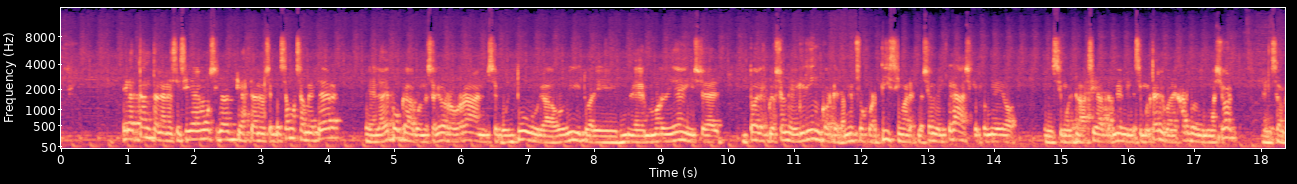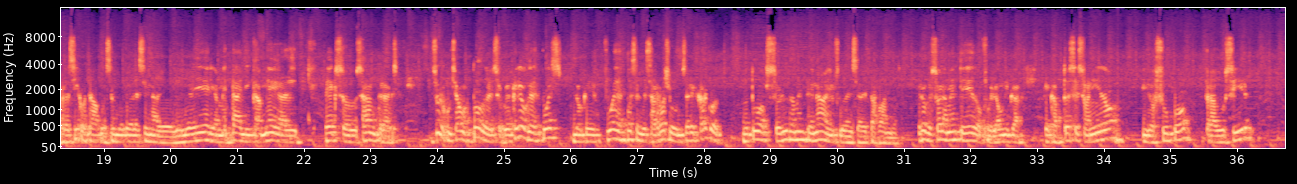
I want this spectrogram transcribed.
Era tanta la necesidad de música que hasta nos empezamos a meter en la época cuando salió Rob Run, Sepultura, Obituary, eh, Morbid Angel, toda la explosión del greencore, que también fue fuertísima, la explosión del trash, que fue medio en simultáneo, hacía también en simultáneo con el hardcore de Nueva York. En San Francisco estaba pasando toda la escena de, de Metallica, Mega, de Exodus, Anthrax. Nosotros escuchamos todo eso, pero creo que después, lo que fue después el desarrollo de hardcore, no tuvo absolutamente nada de influencia de estas bandas. Creo que solamente Edo fue la única que captó ese sonido y lo supo traducir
